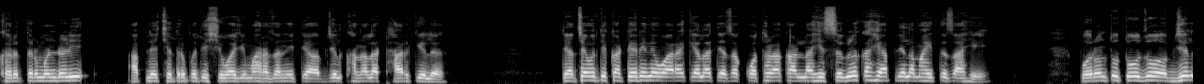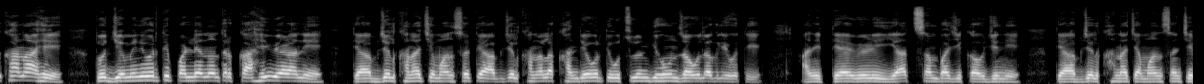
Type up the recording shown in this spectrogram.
खरं तर मंडळी आपल्या छत्रपती शिवाजी महाराजांनी त्या अफजल खानाला ठार केलं. त्याच्यावरती कटेरीने वारा केला त्याचा कोथळा काढला हे सगळं काही आपल्याला माहीतच आहे. परंतु तो जो अफजल खान आहे तो जमिनीवरती पडल्यानंतर काही वेळाने त्या अफजल खानाची माणसं त्या अफजल खानाला खांद्यावरती उचलून घेऊन जाऊ लागली होती. आणि त्यावेळी याच संभाजी कावजीने त्या अफजल खानाच्या माणसांचे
